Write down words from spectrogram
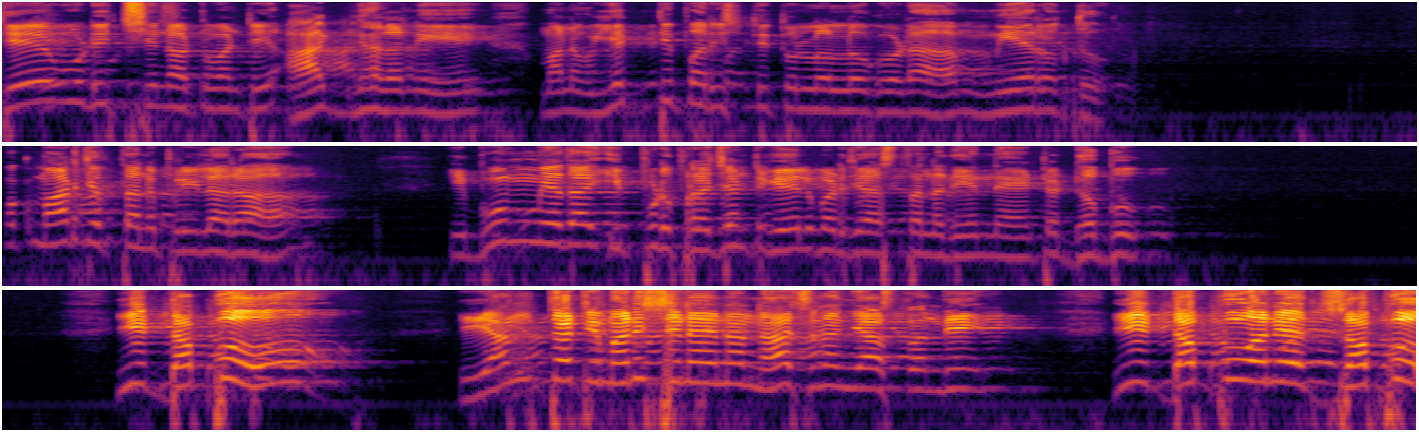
దేవుడిచ్చినటువంటి ఆజ్ఞలని మనం ఎట్టి పరిస్థితులలో కూడా మీరొద్దు. ఒక మాట చెప్తాను ప్రియులారా ఈ భూమి మీద ఇప్పుడు ప్రజెంట్ ఏలుబడి చేస్తున్నది ఏంటి అంటే డబ్బు. ఈ డబ్బు ఎంతటి మనిషినైనా నాశనం చేస్తుంది. ఈ డబ్బు అనే జబ్బు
